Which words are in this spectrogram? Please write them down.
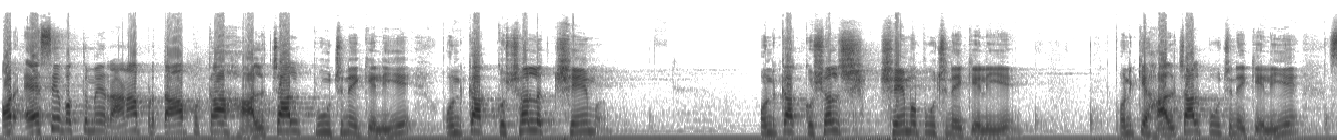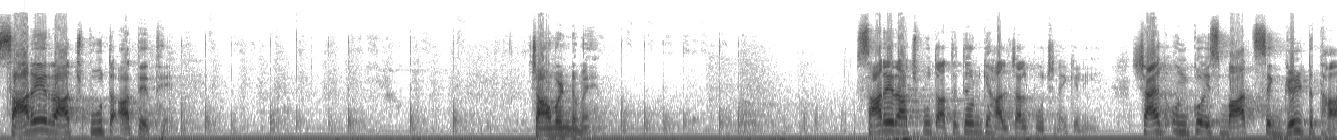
और ऐसे वक्त में राणा प्रताप का हालचाल पूछने के लिए उनका कुशल क्षेम, उनका कुशल क्षेम पूछने के लिए उनके हालचाल पूछने के लिए सारे राजपूत आते थे। चावंड में। सारे राजपूत आते थे उनके हालचाल पूछने के लिए। शायद उनको इस बात से गिल्ट था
